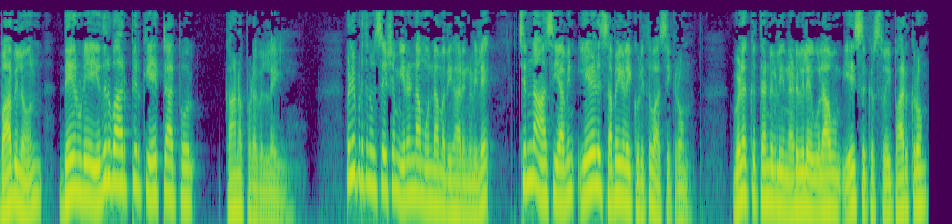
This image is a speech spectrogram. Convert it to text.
பாபிலோன் தேவனுடைய எதிர்பார்ப்பிற்கு ஏற்றாற்போல் காணப்படவில்லை. வெளிப்படுத்தின விசேஷம் இரண்டாம் மூன்றாம் அதிகாரங்களிலே சின்ன ஆசியாவின் ஏழு சபைகளை குறித்து வாசிக்கிறோம். விளக்கு தண்டுகளின் நடுவிலே உலாவும் இயேசு கிறிஸ்துவை பார்க்கிறோம்.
